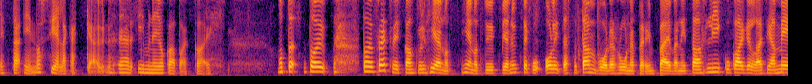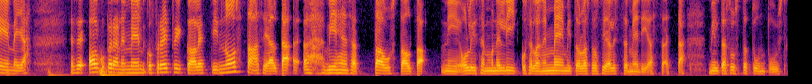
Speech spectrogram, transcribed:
että en ole sielläkään käynyt. Eihän ihminen joka paikkaa ei. Mutta toi, toi Fredrikka on kyllä hieno, hieno tyyppi ja nyt kun oli tästä tämän vuoden Runeperin päivä, niin taas liikkuu kaikenlaisia meemejä. Ja se alkuperäinen meemi, kun Fredrikka alettiin nostaa sieltä äh, miehensä taustalta, niin oli semmoinen liikku sellainen meemi tuolla sosiaalisessa mediassa, että miltä susta tuntuisi,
